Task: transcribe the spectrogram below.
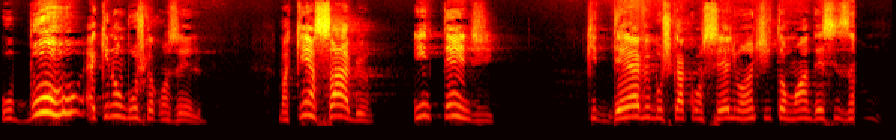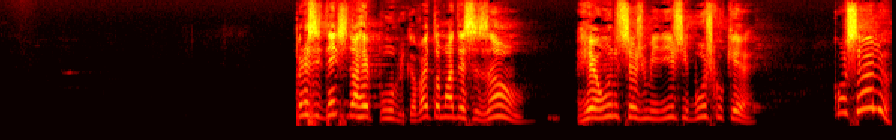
O burro é que não busca conselho. Mas quem é sábio entende que deve buscar conselho antes de tomar uma decisão. Presidente da República vai tomar decisão, reúne seus ministros e busca o quê? Conselho.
